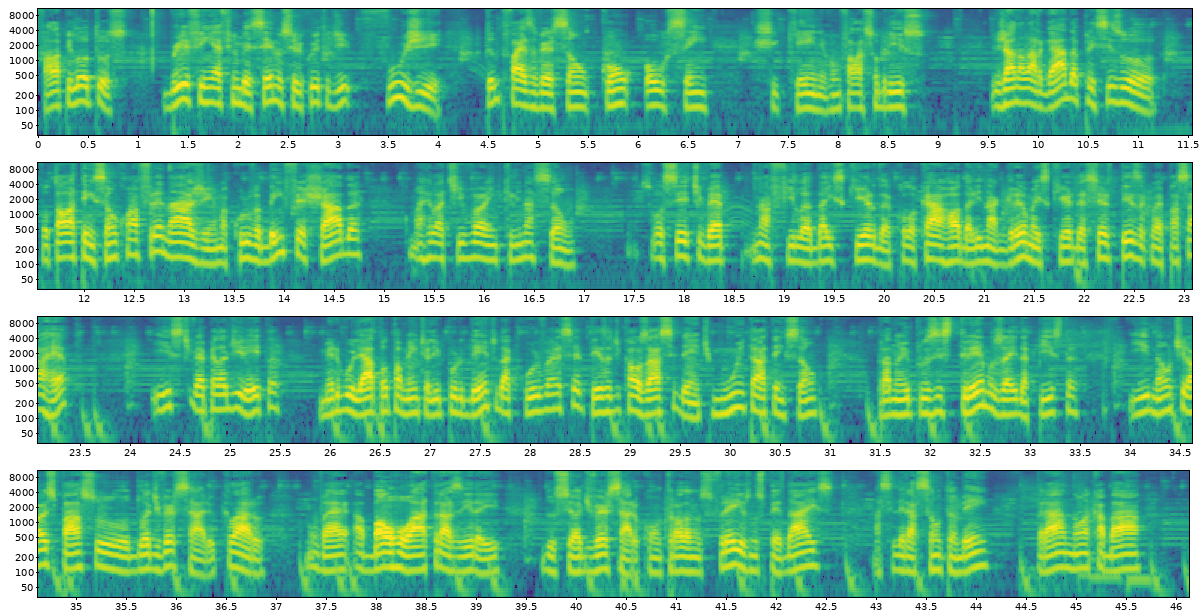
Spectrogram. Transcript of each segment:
Fala pilotos! Briefing F1BC no circuito de Fuji. Tanto faz a versão com ou sem chicane. Vamos falar sobre isso. Já na largada, preciso total atenção com a frenagem, uma curva bem fechada com uma relativa inclinação. Se você estiver na fila da esquerda, colocar a roda ali na grama esquerda, é certeza que vai passar reto. E se estiver pela direita, mergulhar totalmente ali por dentro da curva é certeza de causar acidente. Muita atenção para não ir para os extremos aí da pista e não tirar o espaço do adversário. Claro, não vai abalroar a traseira aí do seu adversário. Controla nos freios, nos pedais, aceleração também, para não acabar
